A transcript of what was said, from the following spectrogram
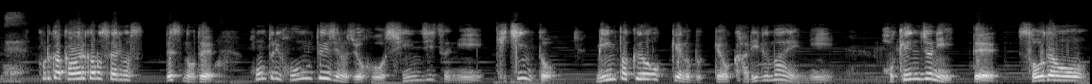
ね。これが変わる可能性あります。ですので、本当にホームページの情報を信じずに、きちんと民泊 OK の物件を借りる前に、保健所に行って相談を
